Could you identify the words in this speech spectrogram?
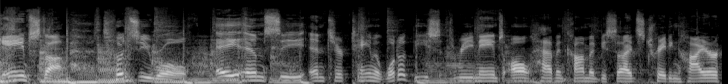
GameStop, Tootsie Roll, AMC Entertainment. What do these three names all have in common besides trading higher?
